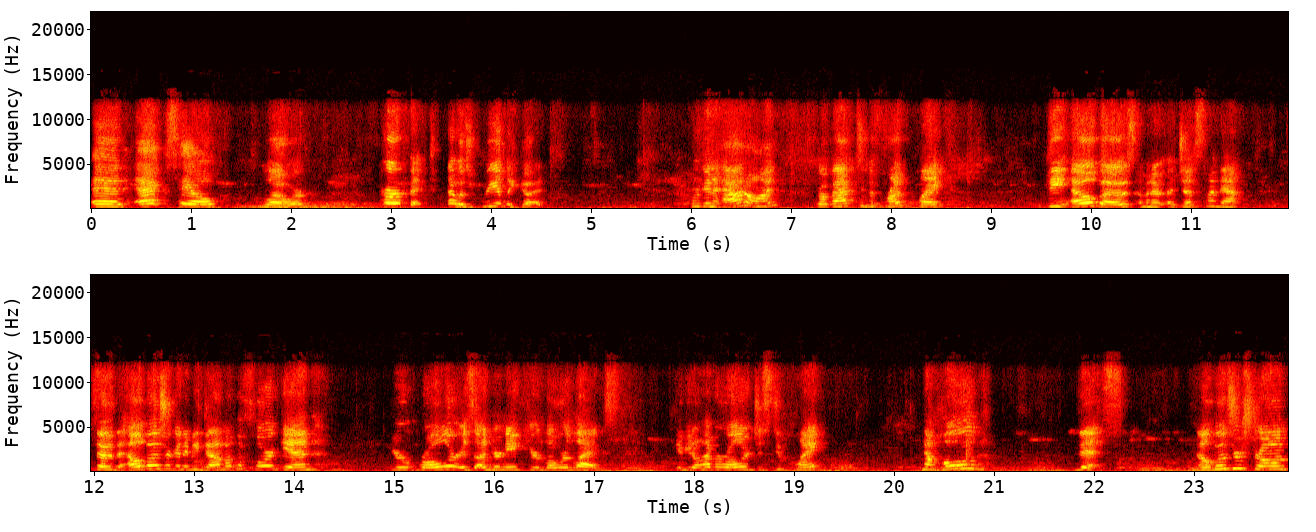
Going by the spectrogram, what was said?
and exhale, lower. Perfect. That was really good. We're going to add on, go back to the front plank. The elbows, I'm going to adjust my mat. So the elbows are going to be down on the floor again. Your roller is underneath your lower legs. If you don't have a roller, just do plank. Now hold this. Elbows are strong,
